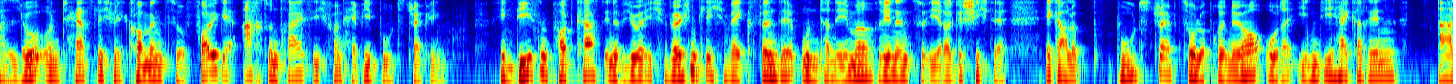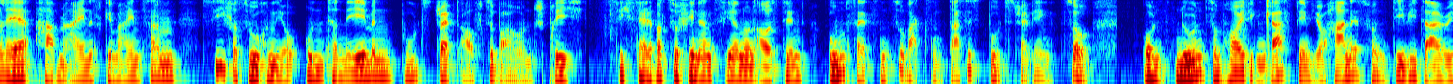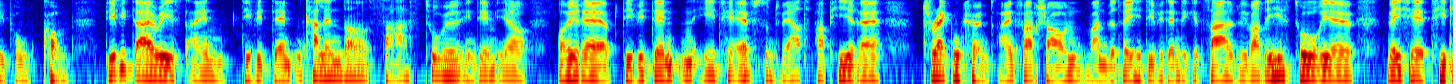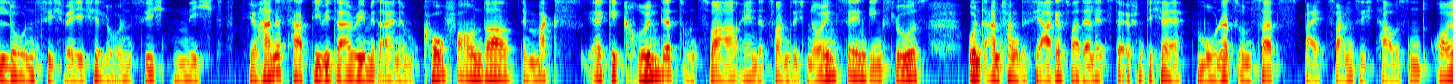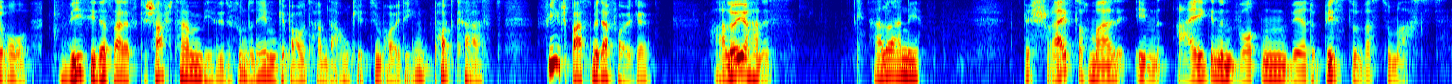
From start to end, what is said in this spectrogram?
Hallo und herzlich willkommen zur Folge 38 von Happy Bootstrapping. In diesem Podcast interviewe ich wöchentlich wechselnde Unternehmerinnen zu ihrer Geschichte. Egal ob Bootstrap, Solopreneur oder Indie-Hackerin, alle haben eines gemeinsam. Sie versuchen ihr Unternehmen bootstrapped aufzubauen, sprich sich selber zu finanzieren und aus den Umsätzen zu wachsen. Das ist Bootstrapping. So, und nun zum heutigen Gast, dem Johannes von dividiary.com. Dividiary ist ein Dividendenkalender SaaS-Tool, in dem ihr eure Dividenden, ETFs und Wertpapiere tracken könnt. Einfach schauen, wann wird welche Dividende gezahlt, wie war die Historie, welche Titel lohnen sich, welche lohnen sich nicht. Johannes hat Dividary mit einem Co-Founder, dem Max, äh, gegründet und zwar Ende 2019 ging's los und Anfang des Jahres war der letzte öffentliche Monatsumsatz bei 20.000 Euro. Wie sie das alles geschafft haben, wie sie das Unternehmen gebaut haben, darum geht's im heutigen Podcast. Viel Spaß mit der Folge. Hallo Johannes. Hallo Andi. Beschreib doch mal in eigenen Worten, wer du bist und was du machst.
